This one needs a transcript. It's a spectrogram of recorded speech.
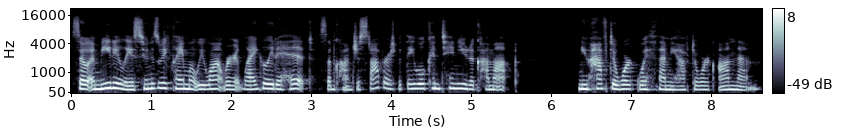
So, immediately, as soon as we claim what we want, we're likely to hit subconscious stoppers, but they will continue to come up. You have to work with them, you have to work on them.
